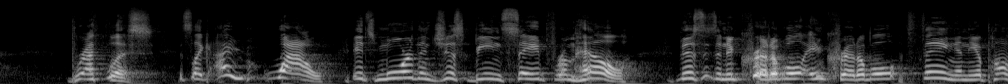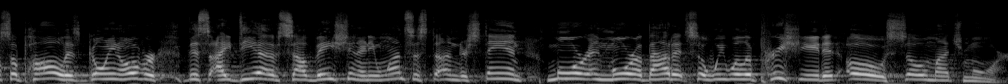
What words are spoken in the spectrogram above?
breathless. It's like, I, wow, it's more than just being saved from hell. This is an incredible, incredible thing. And the Apostle Paul is going over this idea of salvation, and he wants us to understand more and more about it so we will appreciate it oh so much more.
